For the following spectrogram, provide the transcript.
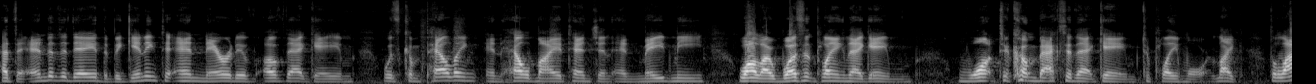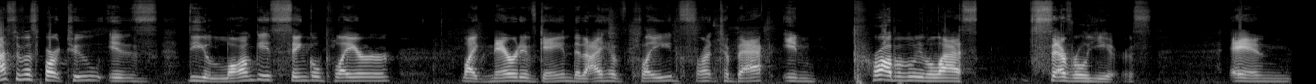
at the end of the day, the beginning to end narrative of that game was compelling and held my attention and made me, while I wasn't playing that game, want to come back to that game to play more. Like The Last of Us Part 2 is the longest single player like narrative game that I have played front to back in probably the last several years. And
